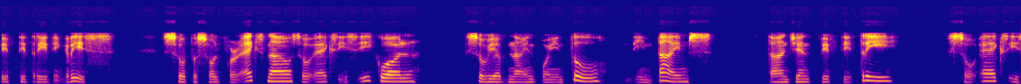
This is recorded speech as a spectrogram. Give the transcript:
53 degrees. So to solve for x now, so x is equal, so we have 9.2, then times tangent 53 so x is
